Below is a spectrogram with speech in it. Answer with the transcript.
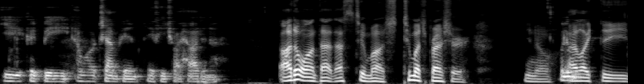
you could be a world champion if you try hard enough. I don't want that. That's too much. Too much pressure. You know, What do I you- like the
